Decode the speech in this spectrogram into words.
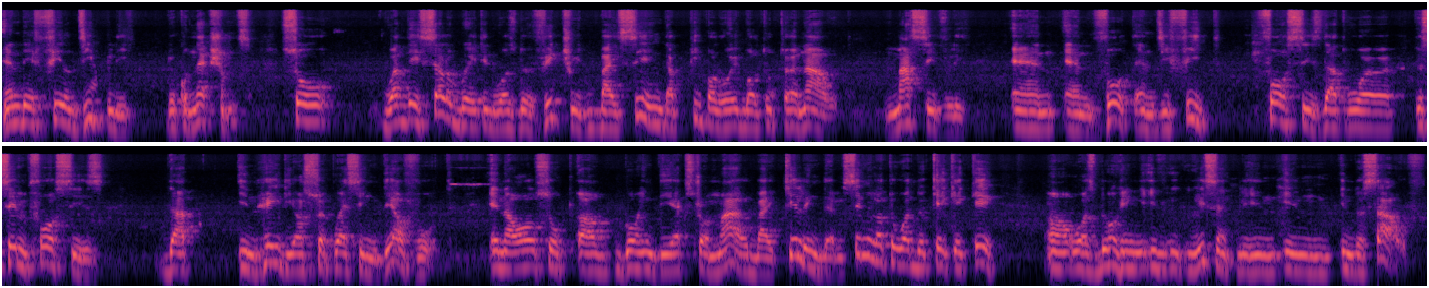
and they feel deeply the connections. So, what they celebrated was the victory by seeing that people were able to turn out massively and, and vote and defeat forces that were the same forces that in Haiti are suppressing their vote and are also uh, going the extra mile by killing them, similar to what the KKK uh, was doing recently in, in, in the South.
